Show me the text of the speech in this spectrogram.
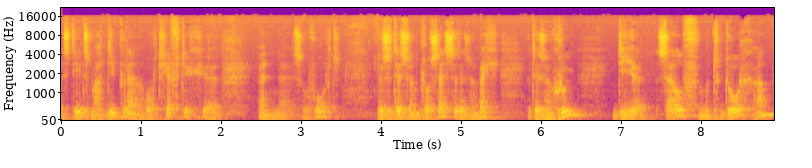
steeds maar dieper en wordt giftig enzovoort. Dus het is een proces, het is een weg, het is een groei die je zelf moet doorgaan,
